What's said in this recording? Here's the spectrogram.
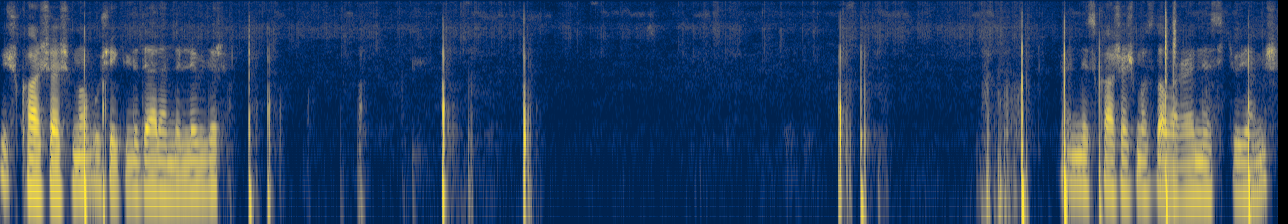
Üç karşılaşma bu şekilde değerlendirilebilir. Rennes karşılaşması da var. Rennes 2 yenmiş.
